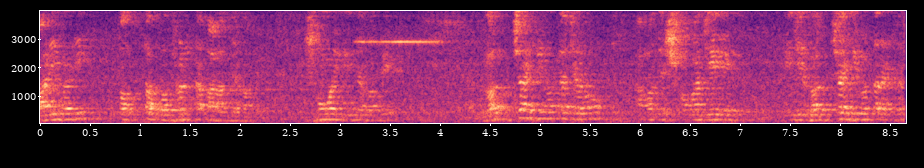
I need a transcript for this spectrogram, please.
পারিবারিক তত্ত্বাবধানটা বাড়াতে হবে, সময় দিতে হবে। লজ্জাহীনতা যেন আমাদের সমাজে এই যে লজ্জাহীনতার একটা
